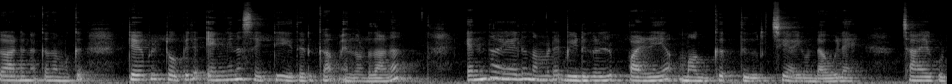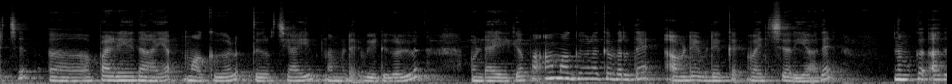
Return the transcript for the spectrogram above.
ഗാർഡനൊക്കെ നമുക്ക് ടേബിൾ ടോപ്പിൽ എങ്ങനെ സെറ്റ് ചെയ്തെടുക്കാം എന്നുള്ളതാണ്. എന്തായാലും നമ്മുടെ വീടുകളിൽ പഴയ മഗ് തീർച്ചയായും ഉണ്ടാവും അല്ലേ ചായ കുടിച്ച് പഴയതായ മഗ്ഗുകൾ തീർച്ചയായും നമ്മുടെ വീടുകളിൽ ഉണ്ടായിരിക്കും. അപ്പോൾ ആ മഗ്ഗുകളൊക്കെ വെറുതെ അവിടെ ഇവിടെയൊക്കെ വലിച്ചെറിയാതെ നമുക്ക് അത്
